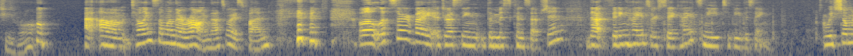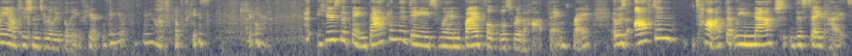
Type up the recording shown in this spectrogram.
she's wrong? Um, telling someone they're wrong, that's always fun. well, let's start by addressing the misconception that fitting heights or seg heights need to be the same, which so many opticians really believe. Here, will you, will you hold that, please? Here's the thing back in the days when bifocals were the hot thing, right? It was often taught that we match the seg heights.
